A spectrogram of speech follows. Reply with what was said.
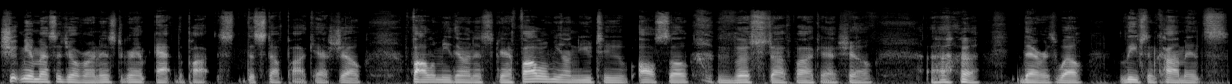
Shoot me a message over on Instagram at the pot, the stuff podcast show. Follow me there on Instagram. Follow me on YouTube. Also, the stuff podcast show, uh, there as well. Leave some comments.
